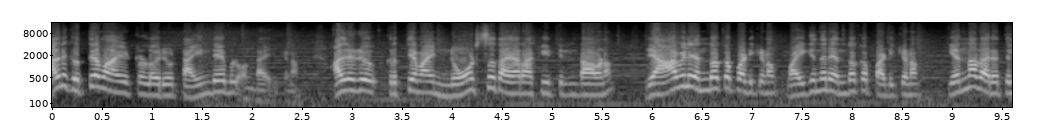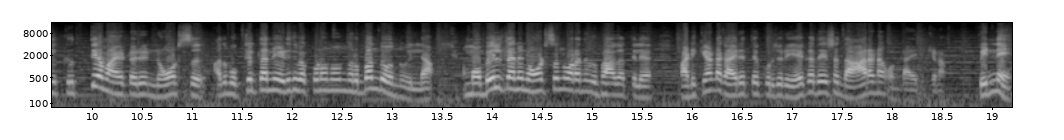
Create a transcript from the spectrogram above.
അതിന് കൃത്യമായിട്ടുള്ള ഒരു ടൈം ടേബിൾ ഉണ്ടായിരിക്കണം. അതിനൊരു കൃത്യമായ നോട്ട്സ് തയ്യാറാക്കിയിട്ടുണ്ടാവണം. രാവിലെ എന്തൊക്കെ പഠിക്കണം വൈകുന്നേരം എന്തൊക്കെ പഠിക്കണം എന്ന തരത്തിൽ കൃത്യമായിട്ടൊരു നോട്ട്സ് അത് ബുക്കിൽ തന്നെ എഴുതി വെക്കണമെന്നൊന്നും നിർബന്ധമൊന്നുമില്ല. മൊബൈലിൽ തന്നെ നോട്ട്സ് എന്ന് പറയുന്ന വിഭാഗത്തിൽ പഠിക്കേണ്ട കാര്യത്തെക്കുറിച്ച് ഒരു ഏകദേശ ധാരണ ഉണ്ടായിരിക്കണം. പിന്നെ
